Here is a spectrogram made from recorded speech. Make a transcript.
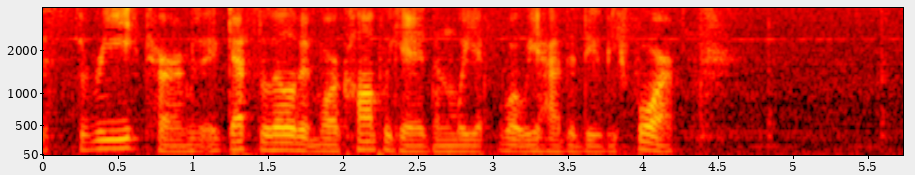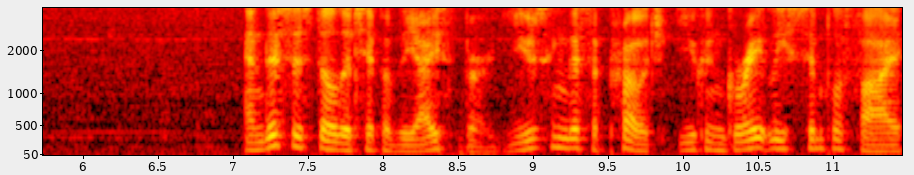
three terms, it gets a little bit more complicated than we, what we had to do before. And this is still the tip of the iceberg. Using this approach, you can greatly simplify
